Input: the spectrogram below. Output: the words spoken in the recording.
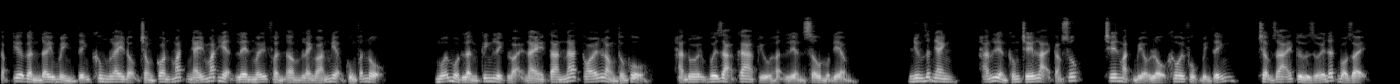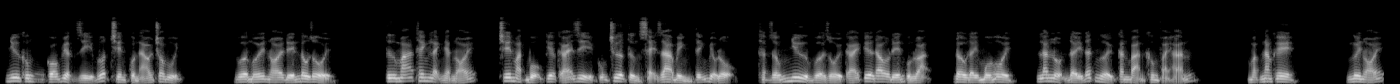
cặp kia gần đây bình tĩnh không lay động trong con mắt nháy mắt hiện lên mấy phần âm lanh đoán niệm cùng phẫn nộ. Mỗi một lần kinh lịch loại này tan nát cõi lòng thống khổ, hắn đối với dạ ca cựu hận liền sâu một điểm. Nhưng rất nhanh, hắn liền khống chế lại cảm xúc, trên mặt biểu lộ khôi phục bình tĩnh, chậm rãi từ dưới đất bỏ dậy, như không có việc gì vớt trên quần áo cho bụi. Vừa mới nói đến đâu rồi? Tư mã thanh lạnh nhạt nói, trên mặt bộ kia cái gì cũng chưa từng xảy ra bình tĩnh biểu lộ, thật giống như vừa rồi cái kia đau đến cuộc loạn, đầu đầy mồ hôi lan lộn đầy đất người căn bản không phải hắn. Mặc nam khê ngươi nói,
